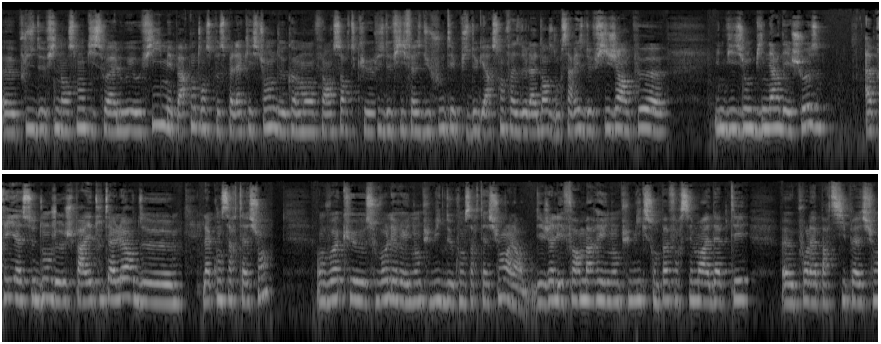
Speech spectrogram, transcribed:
euh, plus de financement qui soit alloué aux filles, mais par contre on se pose pas la question de comment on fait en sorte que plus de filles fassent du foot et plus de garçons fassent de la danse, donc ça risque de figer un peu euh, une vision binaire des choses. Après il y a ce dont je, parlais tout à l'heure de la concertation. On voit que souvent les réunions publiques de concertation, alors déjà les formats réunions publiques sont pas forcément adaptés euh, pour la participation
